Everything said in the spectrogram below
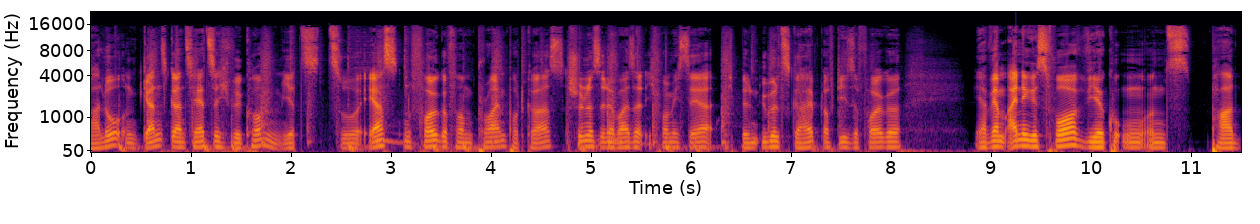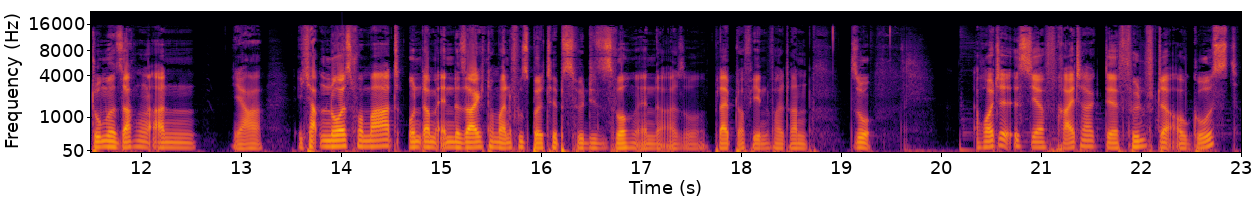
Hallo und ganz, ganz herzlich willkommen jetzt zur ersten Folge vom Prime Podcast. Schön, dass ihr dabei seid. Ich freue mich sehr. Ich bin übelst gehypt auf diese Folge. Ja, wir haben einiges vor. Wir gucken uns paar dumme Sachen an. Ja, ich habe ein neues Format und am Ende sage ich noch meine Fußballtipps für dieses Wochenende. Also bleibt auf jeden Fall dran. So, heute ist ja Freitag, der 5. August.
